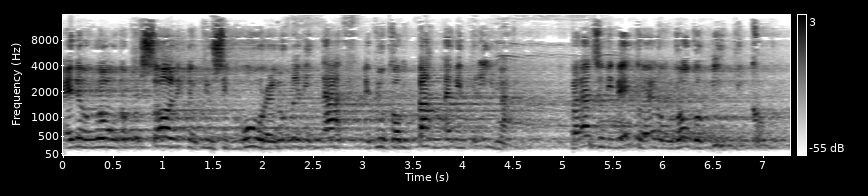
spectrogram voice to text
Ed è un luogo più solido, più sicuro, e l'umanità è più compatta di prima. Il Palazzo di Vetro era un luogo mitico,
